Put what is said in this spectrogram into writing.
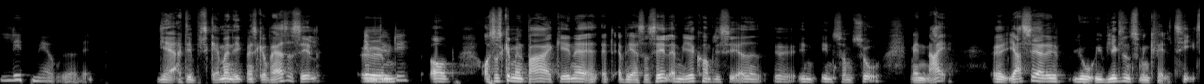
lidt mere udadvendt. Ja, det skal man ikke. Man skal være sig selv. Jamen, øhm, det det. Og, og så skal man bare erkende, at, at være sig selv er mere kompliceret øh, end, end som så. Men nej, øh, jeg ser det jo i virkeligheden som en kvalitet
